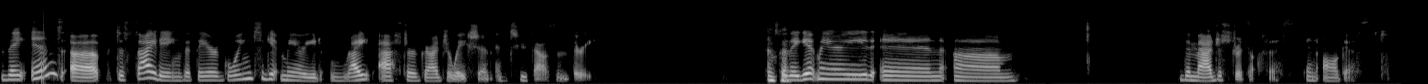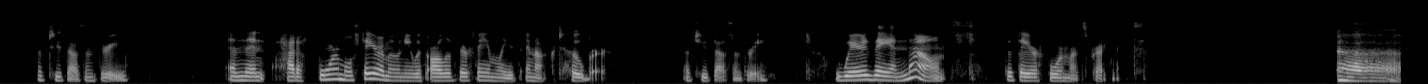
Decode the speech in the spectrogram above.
they end up deciding that they are going to get married right after graduation in 2003. Okay. So they get married in um, the magistrate's office in August of 2003, and then had a formal ceremony with all of their families in October of 2003, where they announce that they are four months pregnant. Uh,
